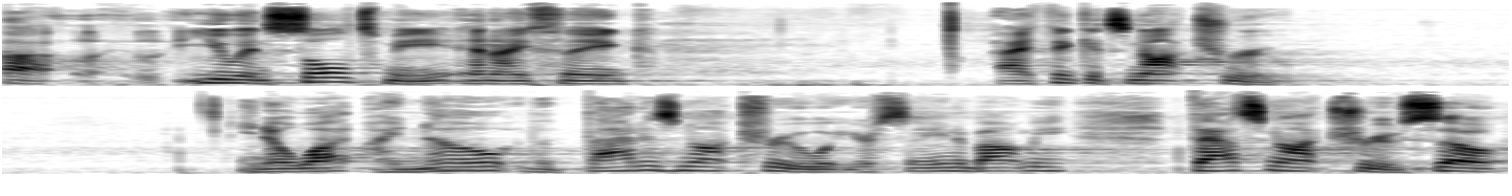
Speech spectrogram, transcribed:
uh, you insult me, and I think, I think it's not true. You know what? I know that that is not true. What you're saying about me, that's not true. So,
